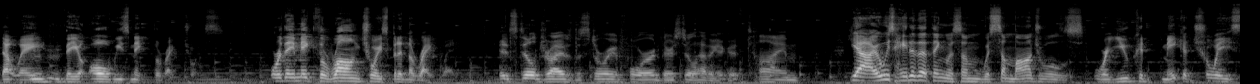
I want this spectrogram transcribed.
that way Mhm. they always make the right choice or they make the wrong choice but in the right way it still drives the story forward. They're still having a good time. yeah i always hated that thing with some with some modules where you could make a choice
